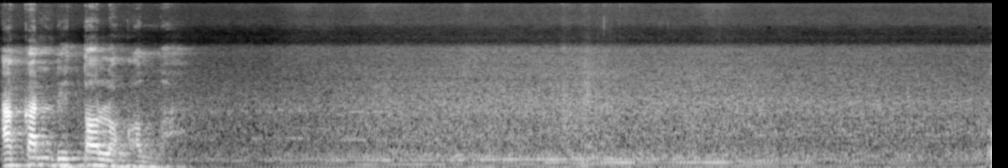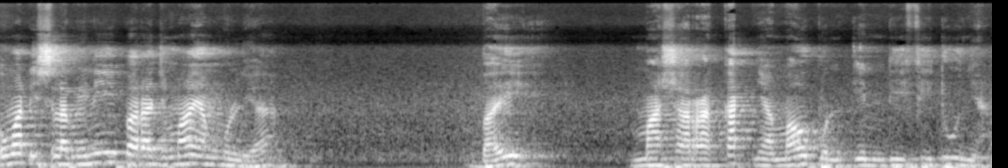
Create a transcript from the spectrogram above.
akan ditolong Allah? Umat Islam ini para jemaah yang mulia baik masyarakatnya maupun individunya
